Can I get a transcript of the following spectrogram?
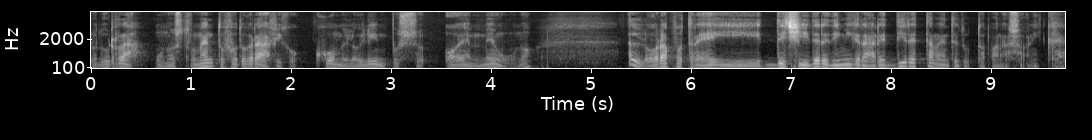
produrrà uno strumento fotografico come l'Olympus OM1, allora potrei decidere di migrare direttamente tutto a Panasonic.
